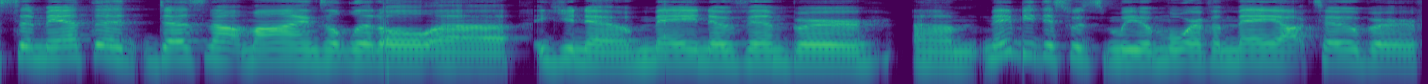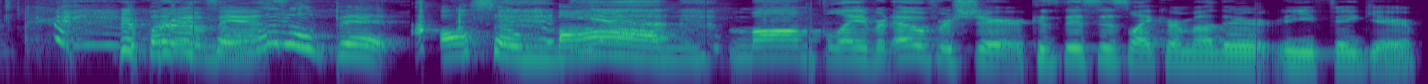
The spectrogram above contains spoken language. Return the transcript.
Samantha does not mind a little, uh, you know, May, November. Um, maybe this was more of a May, October. but it's a little bit also mom Yeah, mom flavored. Oh, for sure. Because this is like her mother figure.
